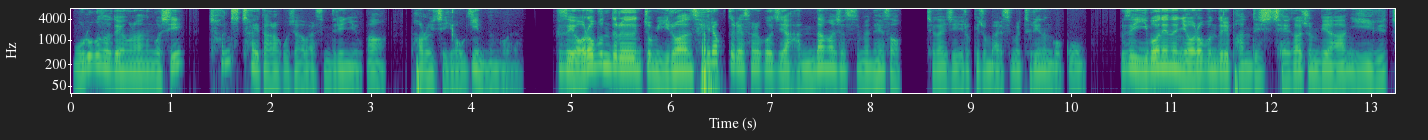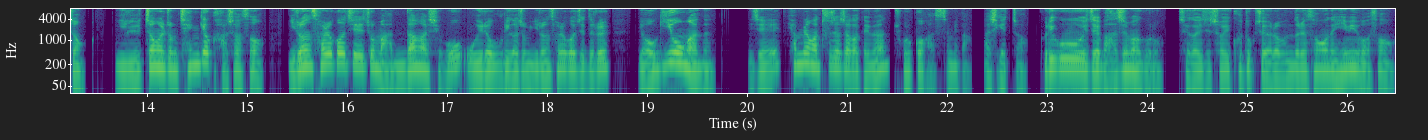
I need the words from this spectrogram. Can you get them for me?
모르고서 대응을 하는 것이 천지 차이다라고 제가 말씀드린 이유가 바로 이제 여기 있는 거예요. 그래서 여러분들은 좀 이러한 세력들의 설거지에 안 당하셨으면 해서 제가 이제 이렇게 좀 말씀을 드리는 거고 그래서 이번에는 여러분들이 반드시 제가 준비한 이 일정 이 일정을 좀 챙겨 가셔서 이런 설거지에 좀 안 당하시고 오히려 우리가 좀 이런 설거지들을 역이용하는 이제 현명한 투자자가 되면 좋을 것 같습니다. 아시겠죠? 그리고 이제 마지막으로 제가 이제 저희 구독자 여러분들의 성원에 힘입어서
